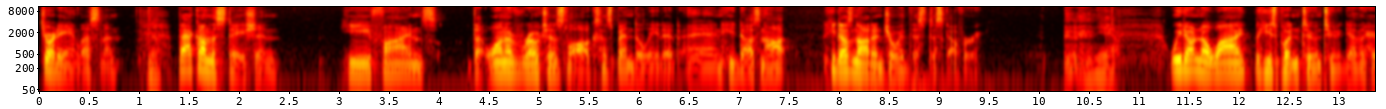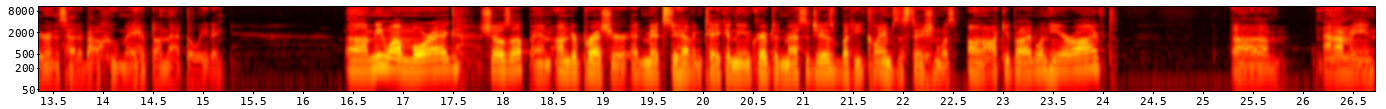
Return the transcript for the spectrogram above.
Geordi ain't listening. No. Back on the station, he finds that one of Rocha's logs has been deleted, and he does not he does not enjoy this discovery. yeah. We don't know why, but he's putting two and two together here in his head about who may have done that deleting. Uh, meanwhile, Morag shows up and, under pressure, admits to having taken the encrypted messages, but he claims the station was unoccupied when he arrived. Um, and I mean,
